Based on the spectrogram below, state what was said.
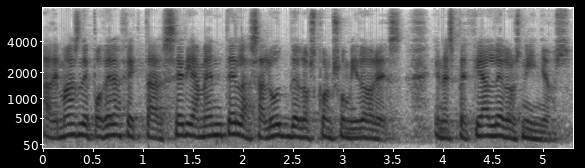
además de poder afectar seriamente la salud de los consumidores, en especial de los niños.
